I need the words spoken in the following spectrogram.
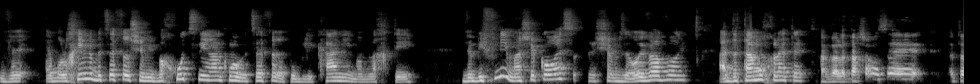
והם הולכים לבית ספר שמבחוץ נראה כמו בית ספר רפובליקני ממלכתי, ובפנים מה שקורה שם זה אוי ואבוי, הדתה מוחלטת. אבל אתה עכשיו עושה, אתה,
